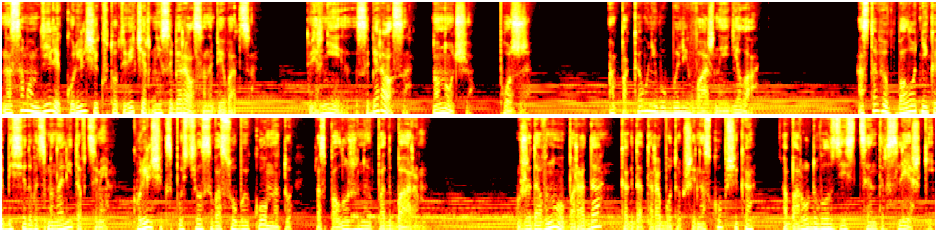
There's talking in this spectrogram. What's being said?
На самом деле курильщик в тот вечер не собирался напиваться. Вернее, собирался, но ночью, позже. А пока у него были важные дела. Оставив болотника беседовать с монолитовцами, курильщик спустился в особую комнату, расположенную под баром. Уже давно Борода, когда-то работавший на скупщика, оборудовал здесь центр слежки.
